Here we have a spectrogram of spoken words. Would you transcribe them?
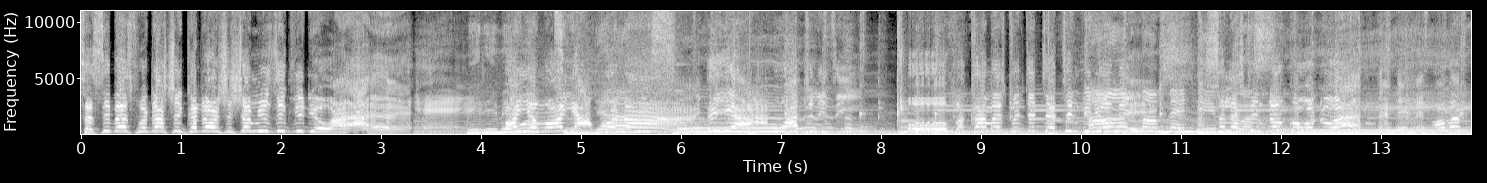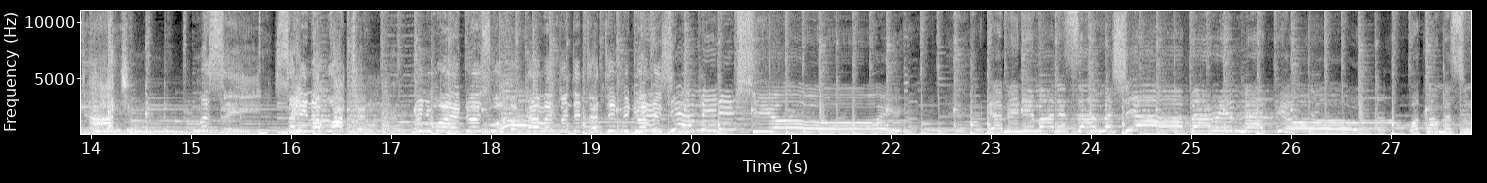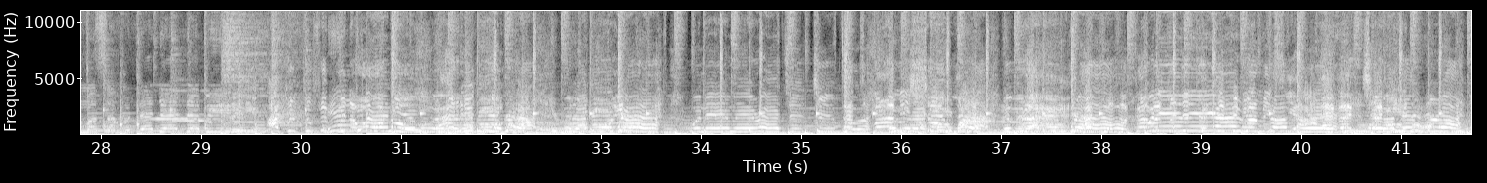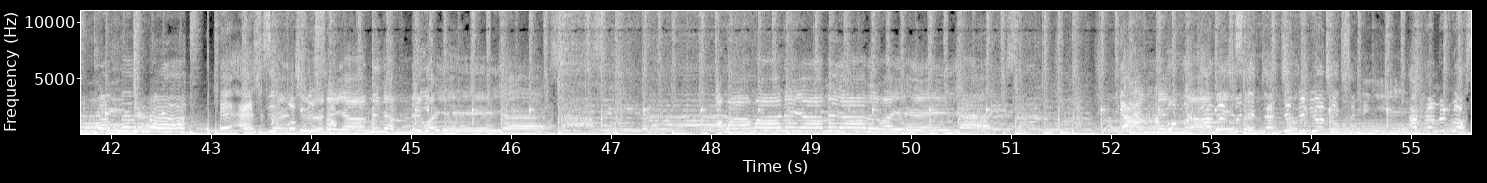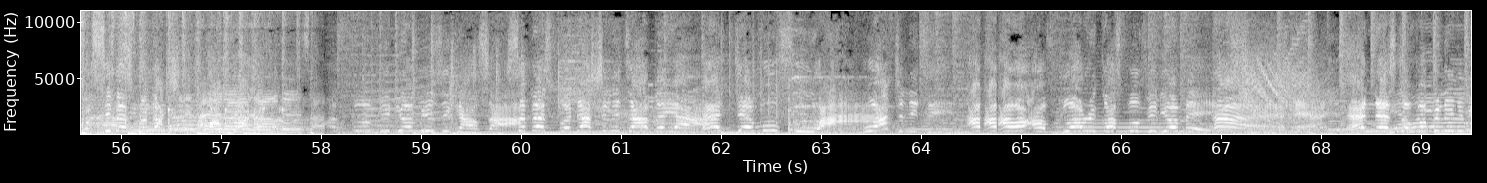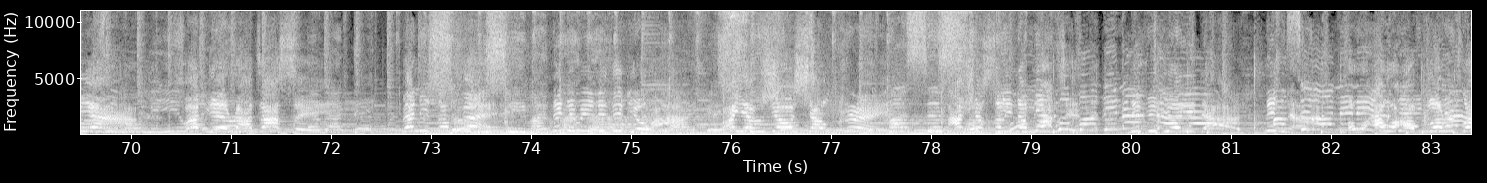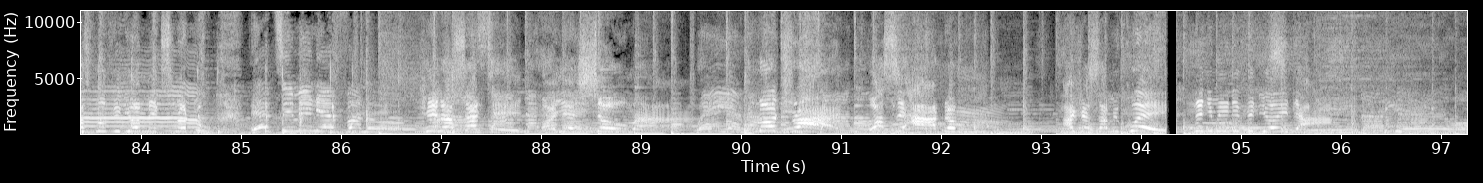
sasibes production kẹdọ ṣiṣẹ music video wa ọyẹmọ ọyẹ akọna iya watuniti overcomers twenty thirteen video mix celestine donko wodo ah. ọba taaj missy selina watson mímú ẹdọ ẹsùn overcomers twenty thirteen video mix. Demi ni mani sa me shi o bari me pio wakama suma samu dɛdɛdɛ bi. atutu with the 30 video mixing. I've production. Video music house, the best production in Tabea, and the Mufua. What in it is? Hour of Glory Gospel Video Made. And there's the Bobinimia, what they rather say. bẹ́ni sọ fẹ́ nínú mi ní fídíò wa ọyẹ fi ọ ṣeun kúrẹ́ aṣọ sọlídà bọ́ọ̀tì ní fídíò yìí dà nínú ọwọ́ hour of glory gospel video mix náà dùn. ètí mi ni ẹ fa náà. King Asante, Oye Shoma, No Tribe, Ose Adam, Ajasami Kwe, Nini Mini Video Ida,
